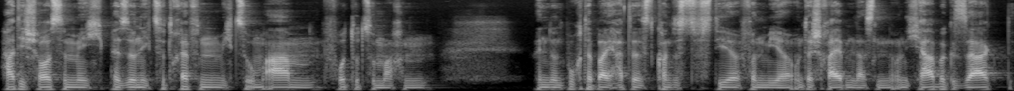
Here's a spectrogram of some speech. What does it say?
hat die Chance, mich persönlich zu treffen, mich zu umarmen, Foto zu machen. Wenn du ein Buch dabei hattest, konntest du es dir von mir unterschreiben lassen. Und ich habe gesagt,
